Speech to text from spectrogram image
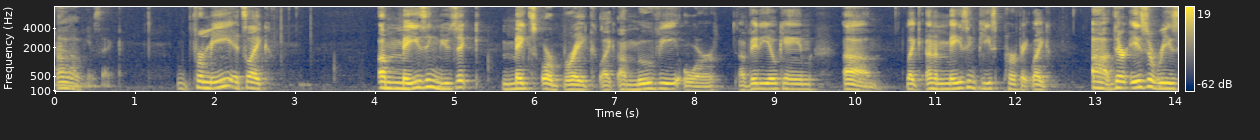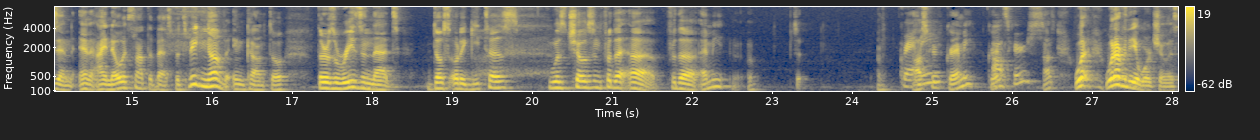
I Uh, love music. For me, it's like amazing music makes or break like a movie or a video game. Um, like an amazing piece, perfect. Like uh, there is a reason, and I know it's not the best. But speaking of Encanto, there's a reason that Dos Oruguitas was chosen for the uh, for the Emmy, grammy Oscar, Grammy, Grammy? oscars Os- What whatever the award show is.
